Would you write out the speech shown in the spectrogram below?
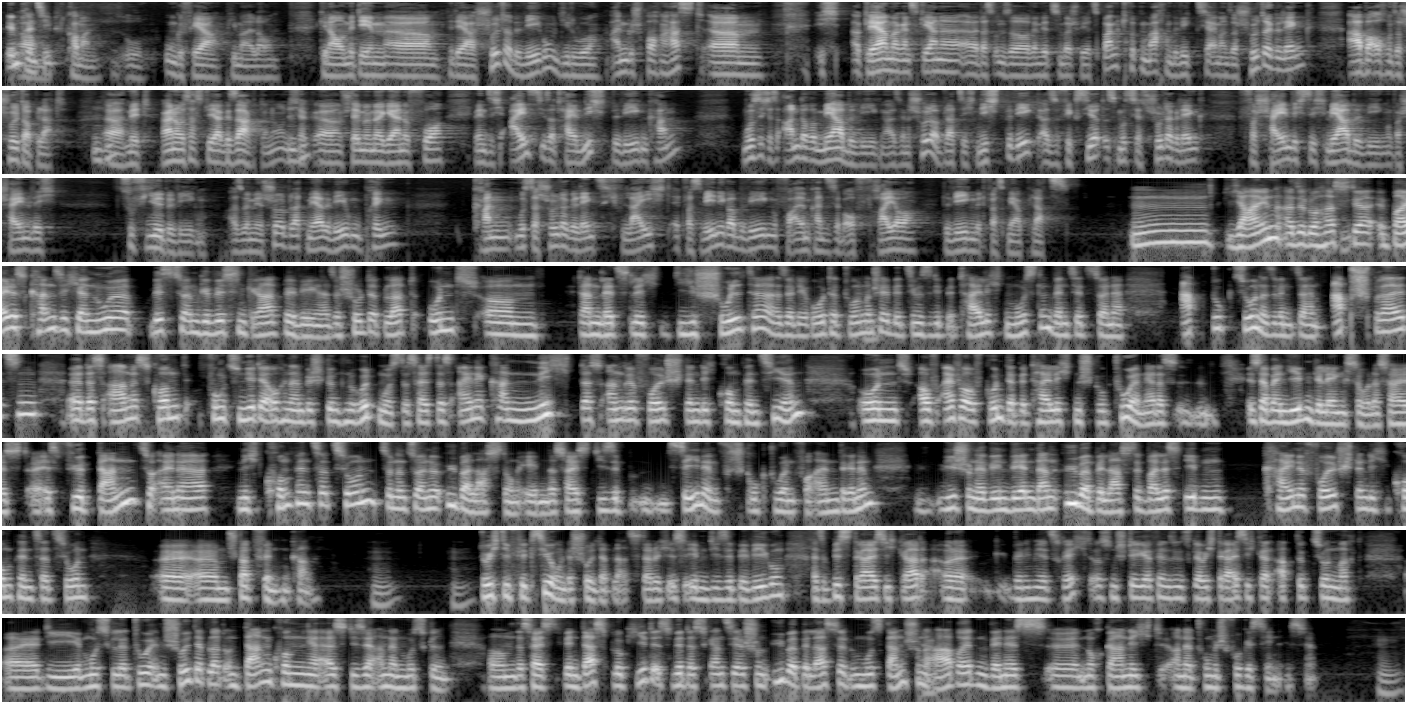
Im ähm, Prinzip. Kann man, so ungefähr, Pi mal Daumen. Genau, mit, dem, äh, mit der Schulterbewegung, die du angesprochen hast. Ähm, ich erkläre mal ganz gerne, äh, dass unser, wenn wir zum Beispiel jetzt Bankdrücken machen, bewegt sich einmal unser Schultergelenk, aber auch unser Schulterblatt. mhm. äh, mit. Rainer, das hast du ja gesagt. Ne? Und ich mhm. äh, stelle mir mal gerne vor, wenn sich eins dieser Teile nicht bewegen kann, muss sich das andere mehr bewegen. Also wenn das Schulterblatt sich nicht bewegt, also fixiert ist, muss sich das Schultergelenk wahrscheinlich sich mehr bewegen und wahrscheinlich zu viel bewegen. Also wenn wir das Schulterblatt mehr Bewegung bringen, kann, muss das Schultergelenk sich vielleicht etwas weniger bewegen, vor allem kann es sich aber auch freier bewegen mit etwas mehr Platz. Mm, jein, also du hast ja, beides kann sich ja nur bis zu einem gewissen Grad bewegen, also Schulterblatt und ähm, dann letztlich die Schulter, also die rote Turnmanschette, beziehungsweise die beteiligten Muskeln, wenn es jetzt zu einer Abduktion, also wenn es zu einem Abspreizen äh, des Armes kommt, funktioniert er auch in einem bestimmten Rhythmus. Das heißt, das eine kann nicht das andere vollständig kompensieren und auf, einfach aufgrund der beteiligten Strukturen. Ja, das ist aber in jedem Gelenk so. Das heißt, äh, es führt dann zu einer nicht Kompensation, sondern zu einer Überlastung eben. Das heißt, diese Sehnenstrukturen vor allem drinnen, wie schon erwähnt, werden dann überbelastet, weil es eben keine vollständige Kompensation äh, ähm, stattfinden kann. Hm durch die Fixierung des Schulterblatts. Dadurch ist eben diese Bewegung, also bis 30 Grad, oder wenn ich mir jetzt recht aus dem Steger finde, sind es, glaube ich, 30 Grad Abduktion macht äh, die Muskulatur im Schulterblatt und dann kommen ja erst diese anderen Muskeln. Ähm, das heißt, wenn das blockiert ist, wird das Ganze ja schon überbelastet und muss dann schon ja. arbeiten, wenn es äh, noch gar nicht anatomisch vorgesehen ist. Ja. Hm.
